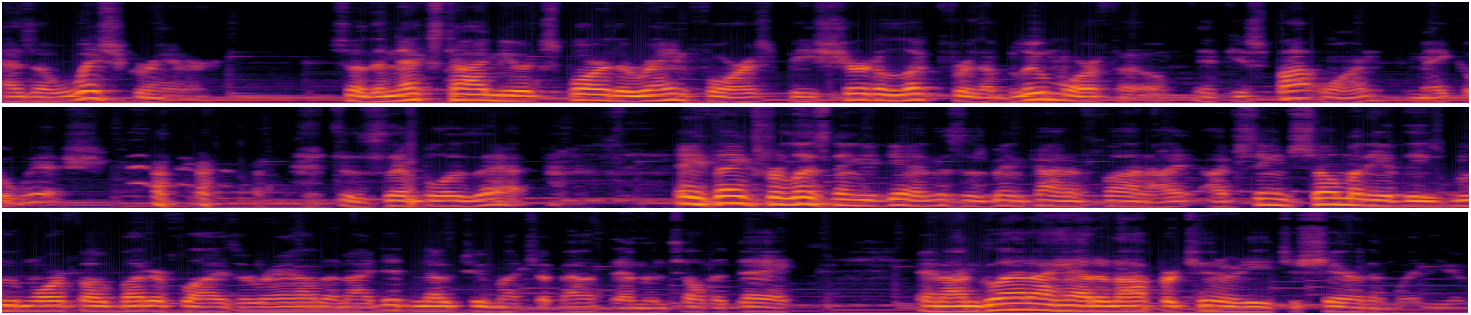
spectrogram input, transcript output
as a wish granter. So the next time you explore the rainforest, be sure to look for the blue morpho. If you spot one, make a wish. it's as simple as that. Hey, thanks for listening again. This has been kind of fun. I, have seen so many of these blue morpho butterflies around, and I didn't know too much about them until today and I'm glad I had an opportunity to share them with you.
